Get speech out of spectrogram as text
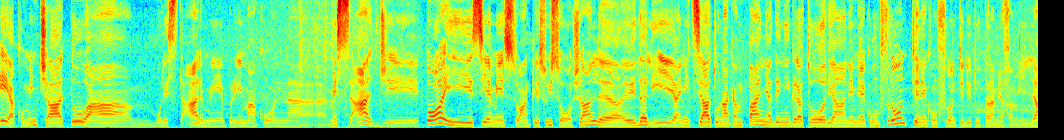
e ha cominciato a molestarmi, prima con eh, messaggi, poi si è messo anche sui social eh, e da lì ha iniziato una campagna denigratoria nei miei confronti e nei confronti di tutta la mia famiglia.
